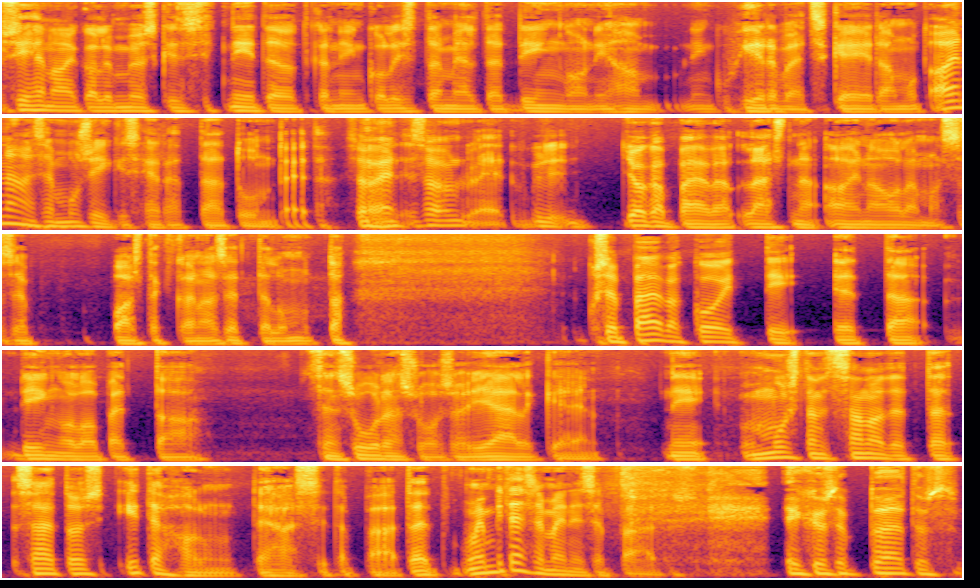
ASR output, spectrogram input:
Siihen aikaan oli myöskin sit niitä, jotka niinku oli sitä mieltä, että Dingo on ihan niinku hirveät skeidaa, mutta ainahan se musiikissa herättää tunteita. Se on, mm. se on joka päivä läsnä aina olemassa se vastakkainasettelu, mutta kun se päivä koitti, että Dingo lopettaa sen suuren suosion jälkeen, niin muistan, että sanoit, että sä et olisi itse halunnut tehdä sitä päätä. Miten se meni se päätös? Eikö se päätös,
